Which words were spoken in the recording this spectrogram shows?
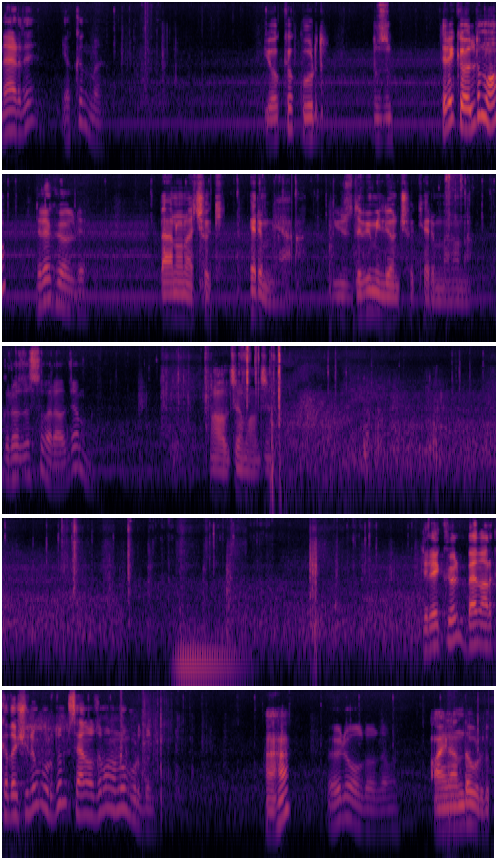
Nerede? Yakın mı? Yok yok vurdu. Uzun. Direkt öldü mü o? Direkt öldü. Ben ona çökerim ya. Yüzde bir milyon çökerim ben ona. Grozası var alacak mı? Alacağım alacağım. Direkt öl. Ben arkadaşını vurdum. Sen o zaman onu vurdun. Aha. Öyle oldu o zaman. Aynı anda vurduk.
